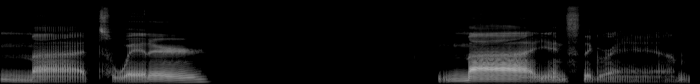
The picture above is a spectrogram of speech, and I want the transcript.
my Twitter, my Instagram.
